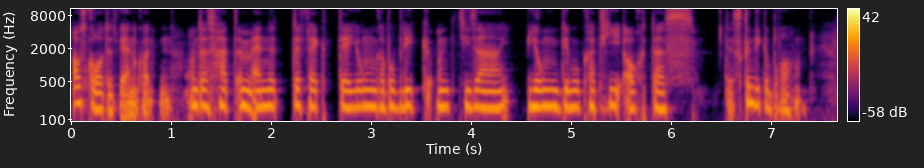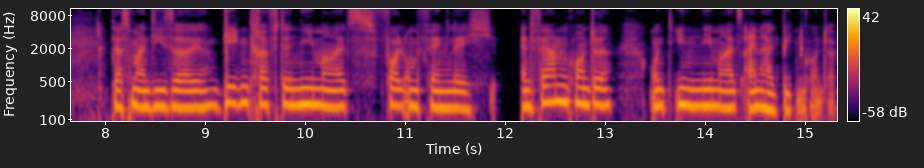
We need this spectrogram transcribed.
ausgerottet werden konnten. Und das hat im Endeffekt der jungen Republik und dieser jungen Demokratie auch das, das Genick gebrochen. Dass man diese Gegenkräfte niemals vollumfänglich entfernen konnte und ihnen niemals Einhalt bieten konnte.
